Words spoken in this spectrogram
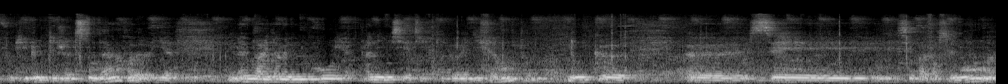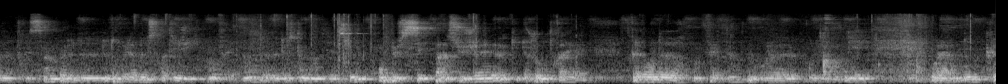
faut qu'il y ait déjà de standards. Il y a, même dans les domaines nouveaux, il y a plein d'initiatives qui peuvent être différentes. Donc, euh, euh, c'est pas forcément euh, très simple de, trouver la bonne stratégie en fait, hein, de, standardisation. En plus, c'est pas un sujet euh, qui est toujours très, très vendeur en fait hein, pour, pour, les gens. Voilà, donc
